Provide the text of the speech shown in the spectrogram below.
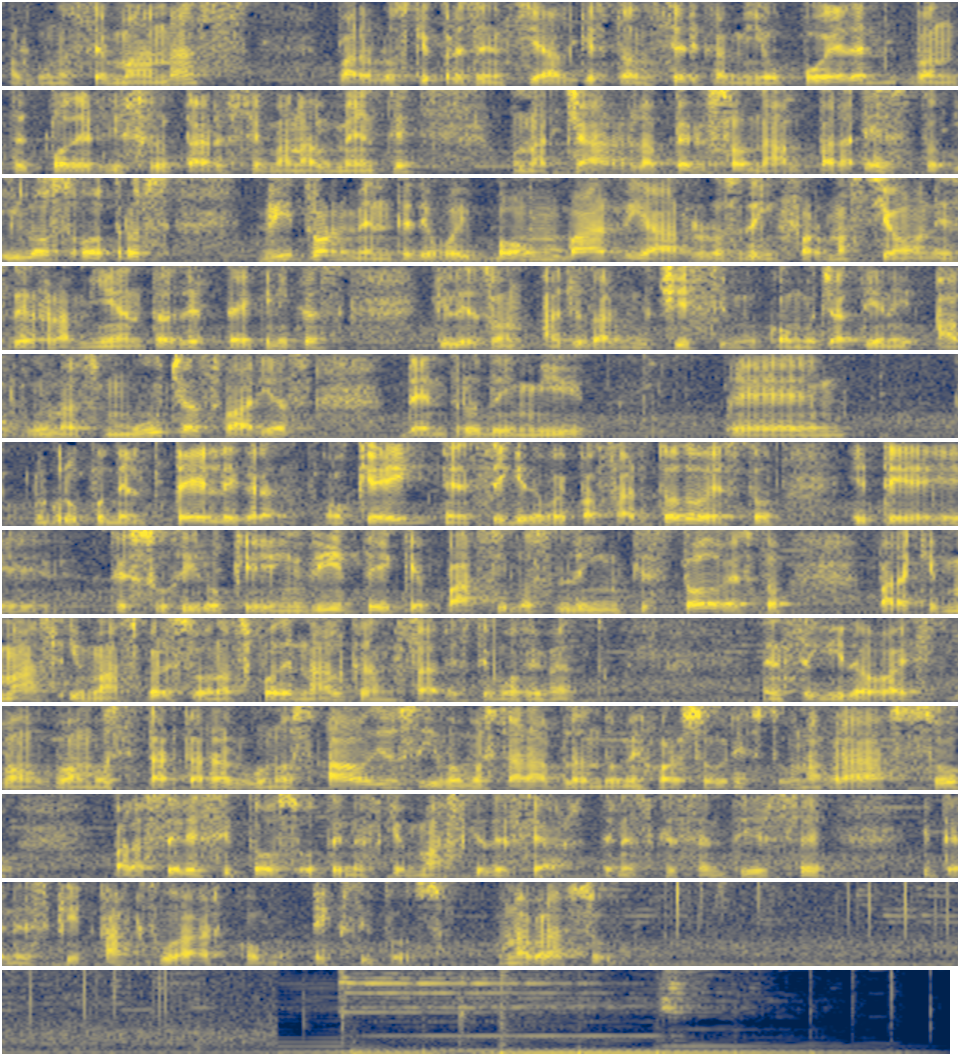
algunas semanas. Para los que presencial que están cerca mío pueden, van a poder disfrutar semanalmente una charla personal para esto. Y los otros virtualmente a bombardearlos de informaciones, de herramientas, de técnicas que les van a ayudar muchísimo, como ya tiene algunas, muchas varias dentro de mi eh, grupo del Telegram, ¿ok? Enseguida voy a pasar todo esto y te, te sugiero que invite, que pase los links, todo esto, para que más y más personas puedan alcanzar este movimiento. Enseguida vamos a tratar algunos audios y vamos a estar hablando mejor sobre esto. Un abrazo. Para ser exitoso tienes que más que desear, tienes que sentirse y tienes que actuar como exitoso. Un abrazo.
